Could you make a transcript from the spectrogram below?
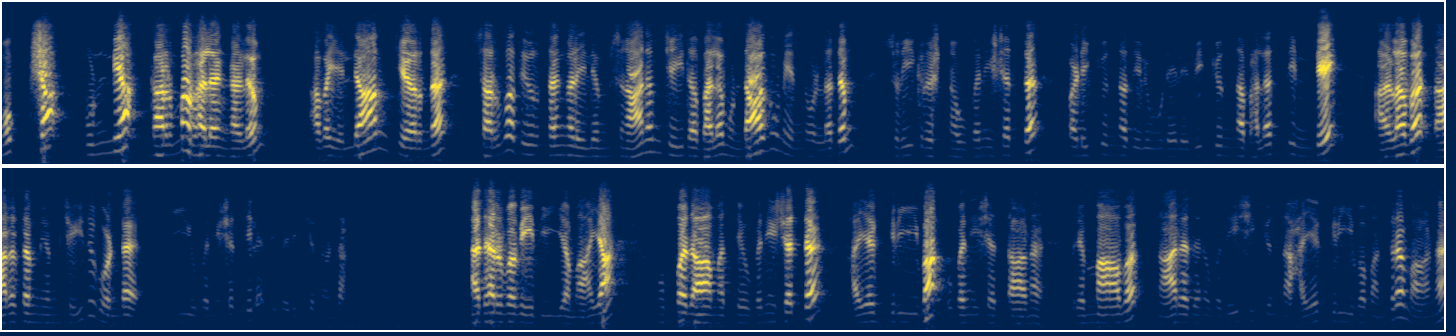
മോക്ഷ പുണ്യ കർമ്മഫലങ്ങളും അവയെല്ലാം ചേർന്ന് സർവതീർത്ഥങ്ങളിലും സ്നാനം ചെയ്ത ഫലമുണ്ടാകുമെന്നുള്ളതും ശ്രീകൃഷ്ണ ഉപനിഷത്ത് പഠിക്കുന്നതിലൂടെ ലഭിക്കുന്ന ഫലത്തിന്റെ അളവ് താരതമ്യം ചെയ്തുകൊണ്ട് ഈ ഉപനിഷത്തിൽ വിവരിക്കുന്നുണ്ട്. അഥർവവേദീയമായ മുപ്പതാമത്തെ ഉപനിഷത്ത് ഹയഗ്രീവ ഉപനിഷത്താണ്. ബ്രഹ്മാവ് നാരദൻ ഉപദേശിക്കുന്ന ഹയഗ്രീവ മന്ത്രമാണ്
